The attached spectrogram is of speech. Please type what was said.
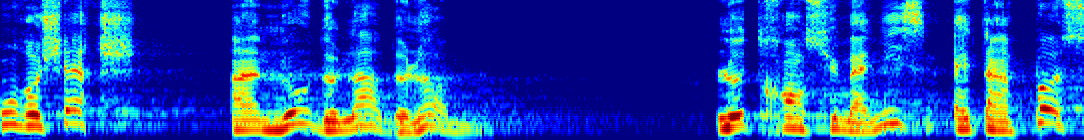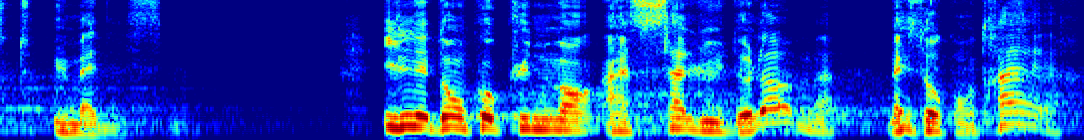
on recherche un au-delà de l'homme. Le transhumanisme est un post-humanisme. Il n'est donc aucunement un salut de l'homme, mais au contraire,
